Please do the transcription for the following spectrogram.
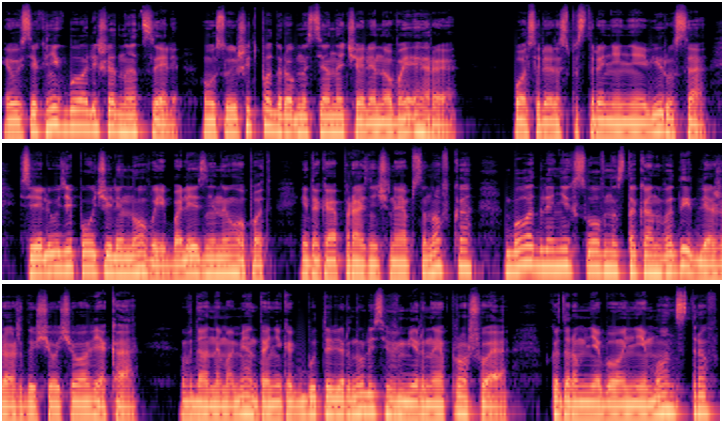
и у всех них была лишь одна цель – услышать подробности о начале новой эры – После распространения вируса все люди получили новый болезненный опыт, и такая праздничная обстановка была для них словно стакан воды для жаждущего человека. В данный момент они как будто вернулись в мирное прошлое, в котором не было ни монстров,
